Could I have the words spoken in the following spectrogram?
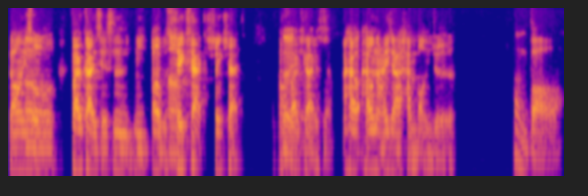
然后你说 Five Guys 也是你呃不是嗯 Shake Shack Shake Shack，然后 Five Guys，那还有还有哪一家汉堡你觉得？汉堡，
